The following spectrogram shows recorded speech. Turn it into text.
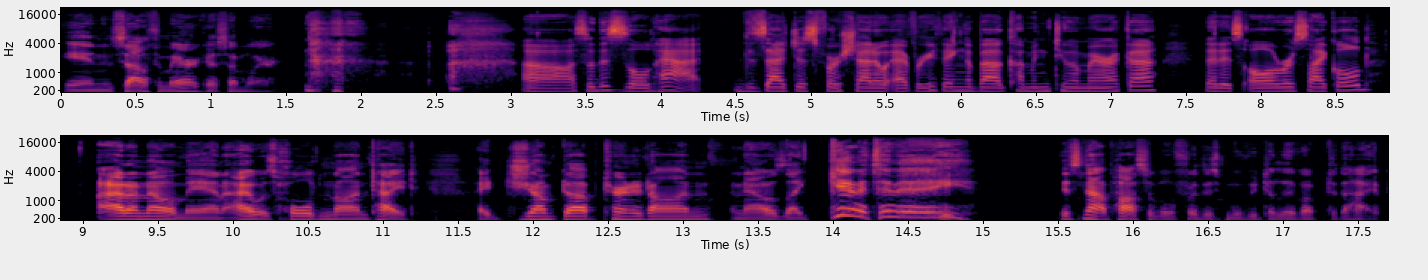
in South America somewhere. Oh, so this is old hat. Does that just foreshadow everything about coming to America? That it's all recycled? I don't know, man. I was holding on tight. I jumped up, turned it on, and I was like, give it to me! It's not possible for this movie to live up to the hype.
